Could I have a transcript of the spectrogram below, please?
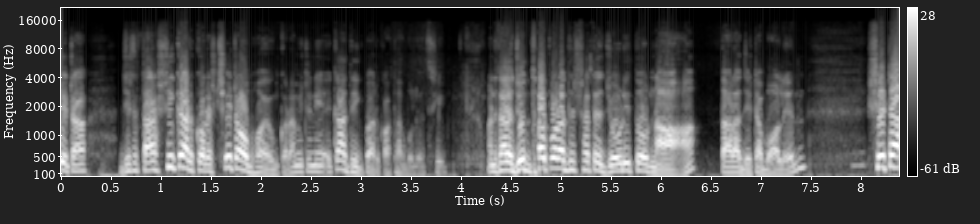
যেটা যেটা তারা স্বীকার করে সেটাও ভয়ঙ্কর। আমি এটা নিয়ে একাধিকবার কথা বলেছি। মানে তারা যুদ্ধাপরাধের সাথে জড়িত না তারা যেটা বলেন, সেটা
